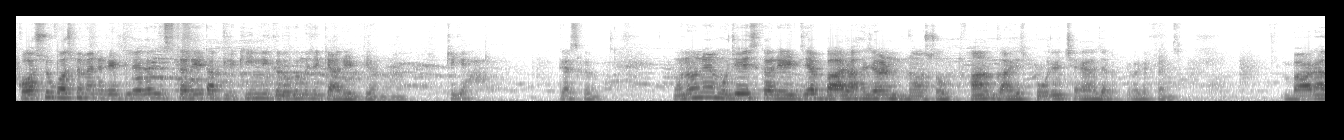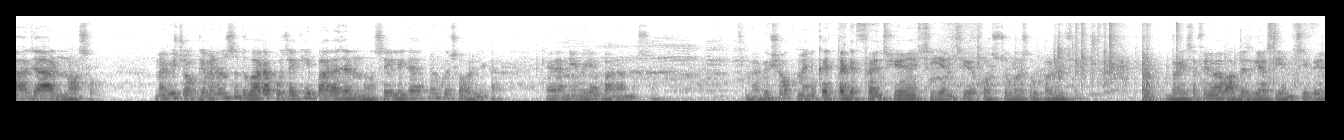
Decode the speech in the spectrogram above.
कॉस्ट टू कॉस्ट पे मैंने रेट लिया गया इसका रेट आप यकीन नहीं करोगे, मुझे क्या रेट दिया उन्होंने? ठीक है? गैस करो। उन्होंने मुझे इसका रेट दिया बारह हज़ार नौ सौ। हाँ गाइस पूरे छः हज़ार का डिफरेंस बारह हज़ार नौ सौ। मैं भी चौक गया मैंने उनसे दोबारा पूछा कि बारह हज़ार नौ सौ ही लिखा है आपने, कुछ और लिखा कह रहा, नहीं भैया, बारह नौ सौ। मैं भी शौक मैंने कहा, इतना डिफरेंस क्यों है? सी एम सी और कॉस्ट कॉस्ट ऊपर नीचे। भाई साहब, फिर मैं वापस गया सी एम सी पे।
